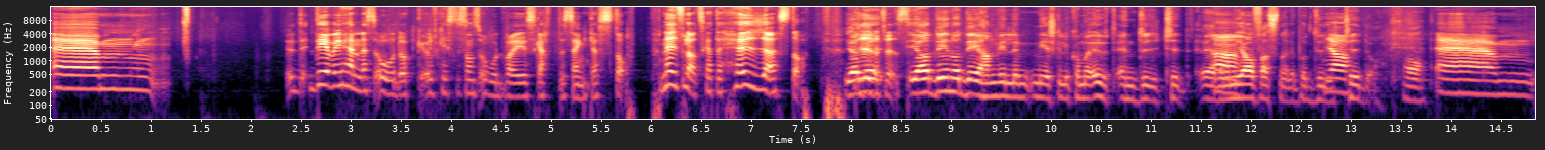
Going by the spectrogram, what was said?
ehm, det- var ju hennes ord och Ulf Kristerssons ord var ju skattesänka stopp. Nej, förlåt, skattehöja stopp. Ja det, ja, det är nog det han ville mer skulle komma ut än dyrtid. Även Ja. om jag fastnade på dyrtid Ja. då. Ja. Ehm,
